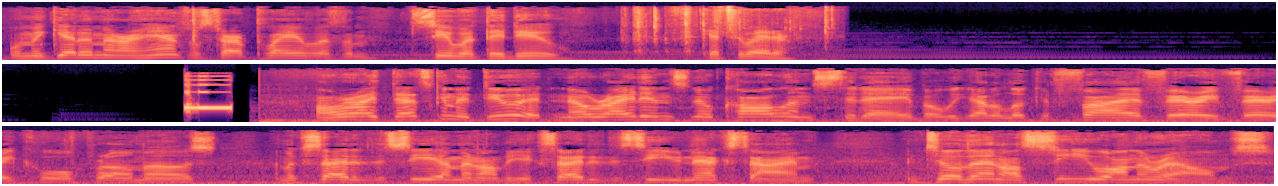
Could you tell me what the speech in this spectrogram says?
when we get them in our hands, we'll start playing with them, see what they do. Catch you later. All right, that's going to do it. No write ins, no call ins today, but we got to look at five very, very cool promos. I'm excited to see them, and I'll be excited to see you next time. Until then, I'll see you on the realms.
